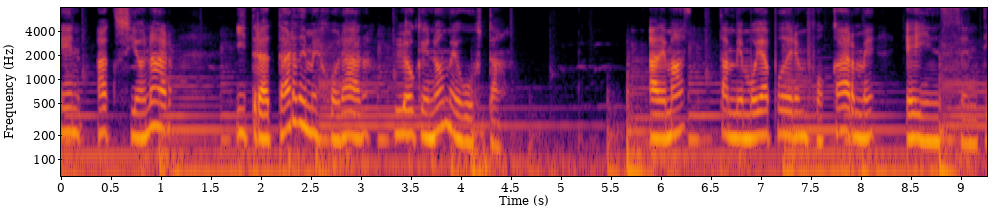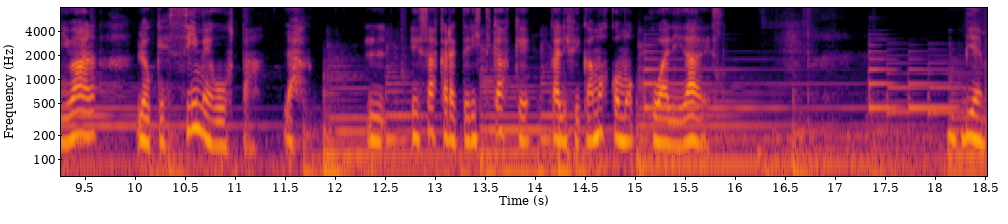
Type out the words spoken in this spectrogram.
en accionar y tratar de mejorar lo que no me gusta. Además, también voy a poder enfocarme e incentivar lo que sí me gusta, esas características que calificamos como cualidades. Bien,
